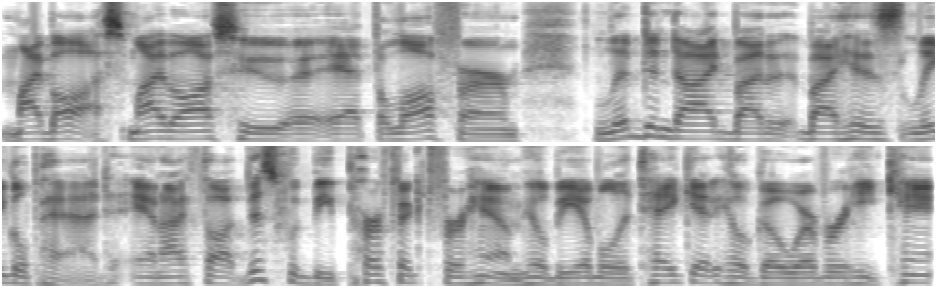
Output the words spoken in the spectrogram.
my boss, my boss who uh, at the law firm lived and died by the, by his legal pad, and I thought this would be perfect for him. He'll be able to take it. He'll go wherever he can,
